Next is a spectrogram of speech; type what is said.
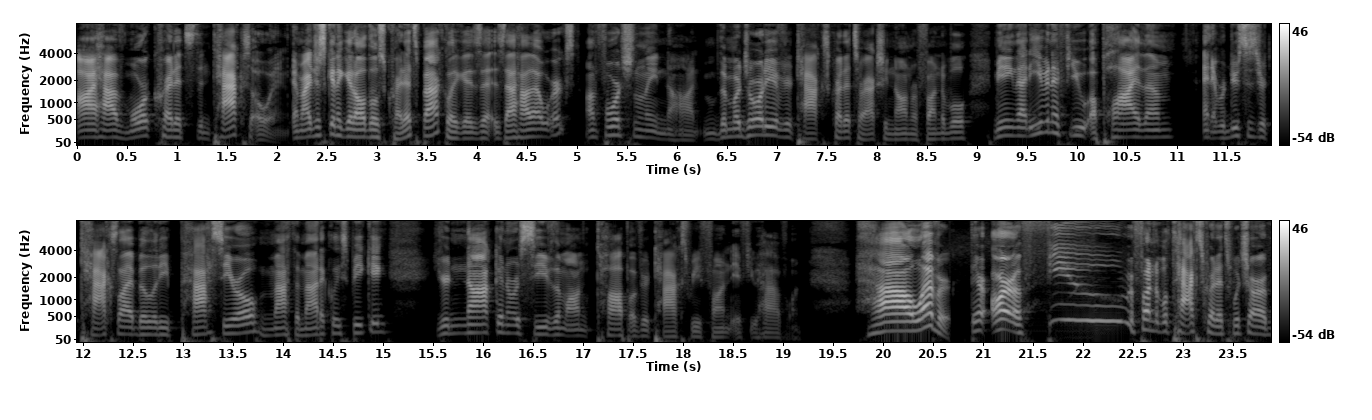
I have more credits than tax owing. Am I just going to get all those credits back? Like, is that, is that how that works? Unfortunately, not. The majority of your tax credits are actually non refundable, meaning that even if you apply them and it reduces your tax liability past zero, mathematically speaking, you're not going to receive them on top of your tax refund if you have one. However, there are a few refundable tax credits, which are a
